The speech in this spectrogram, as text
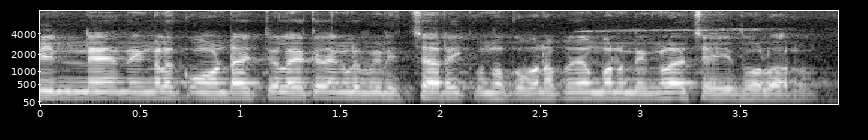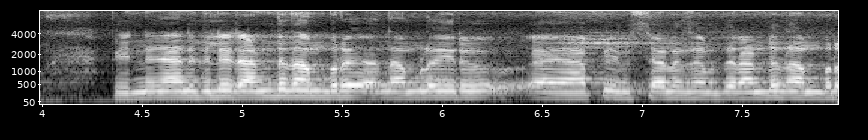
പിന്നെ നിങ്ങളെ കോൺടാക്റ്റുകളെയൊക്കെ ഞങ്ങൾ വിളിച്ചറിയിക്കും എന്നൊക്കെ പറഞ്ഞപ്പോൾ ഞാൻ പറഞ്ഞു നിങ്ങളെ ചെയ്തോളൂ പറഞ്ഞു. പിന്നെ ഞാനിതിൽ രണ്ട് നമ്പർ നമ്മൾ ഈ ഒരു ആപ്പ് ഇൻസ്റ്റാൾ ചെയ്യുന്ന സമയത്ത് രണ്ട് നമ്പർ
